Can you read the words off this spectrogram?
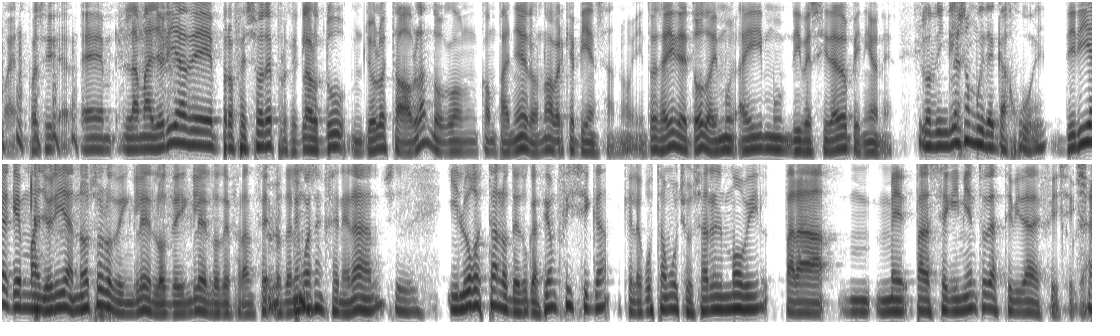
Bueno, pues sí, eh, la mayoría de profesores, porque claro, tú, yo lo he estado hablando con compañeros, ¿no? A ver qué piensan, ¿no? Y entonces hay de todo, hay, mu- hay diversidad de opiniones. Los de inglés son muy de cajú, ¿eh? Diría que en mayoría, no solo de inglés, los de inglés, los de francés, los de lenguas en general. Sí. Y luego están los de educación física, que les gusta mucho usar el móvil para, me- para seguimiento de actividades físicas. Sí.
